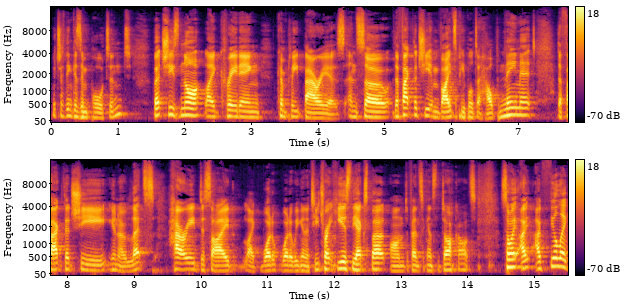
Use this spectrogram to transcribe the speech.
which I think is important, but she's not like creating complete barriers. And so the fact that she invites people to help name it, the fact that she, you know, lets Harry decide like what what are we going to teach, right? He is the expert on defense against the dark arts. So I, I, I feel like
